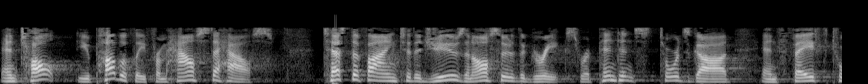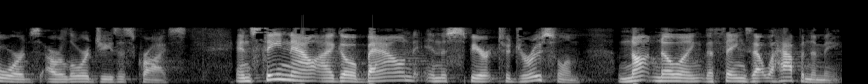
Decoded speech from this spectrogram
and taught you publicly from house to house, testifying to the Jews and also to the Greeks, repentance towards God and faith towards our Lord Jesus Christ. And see now I go bound in the Spirit to Jerusalem, not knowing the things that will happen to me,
